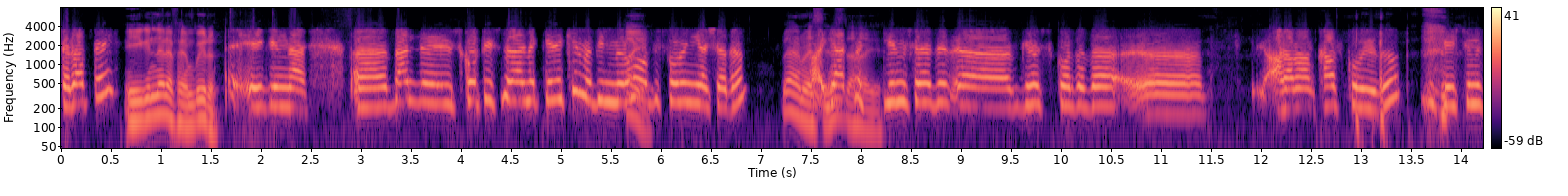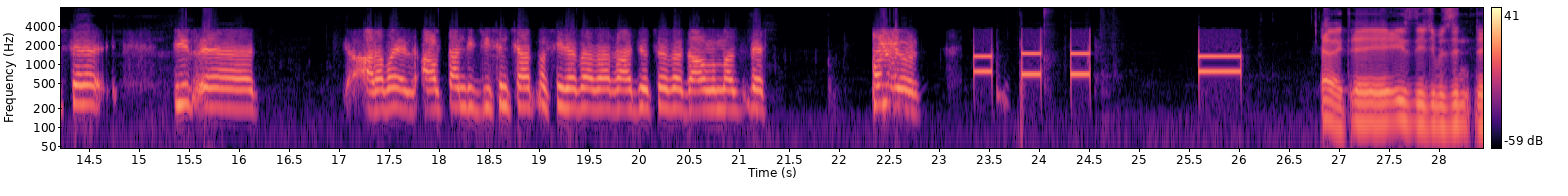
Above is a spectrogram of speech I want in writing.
Sedat Bey, İyi günler efendim buyurun. iyi günler. Ee, ben e, sigorta ismi vermek gerekir mi bilmiyorum Hayır. ama bir sorun yaşadım. Vermezseniz daha iyi. Yaklaşık 20 senedir e, Güneş Sigorta'da e, aranan kaskoluydu. Geçtiğimiz sene bir e, araba alttan bir cisim çarpmasıyla beraber radyatör ve davulmaz ve. Evet e, izleyicimizin e,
